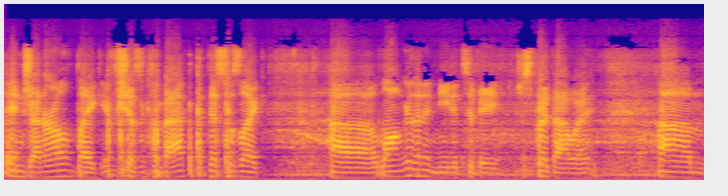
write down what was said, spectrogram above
in general. Like if she doesn't come back, but this was like uh, longer than it needed to be. Just put it that way. Um,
